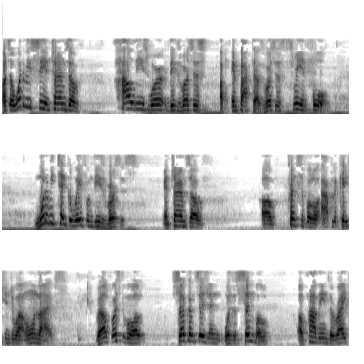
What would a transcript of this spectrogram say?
And so what do we see in terms of how these were, these verses impact us? Verses 3 and 4. What do we take away from these verses in terms of, of principle or application to our own lives? Well, first of all, circumcision was a symbol of having the right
